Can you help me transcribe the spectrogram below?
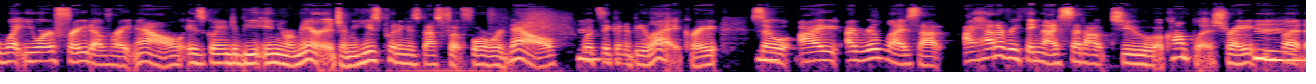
what you're afraid of right now is going to be in your marriage. I mean he's putting his best foot forward now. Mm-hmm. what's it going to be like right? So mm-hmm. i i realized that i had everything that i set out to accomplish right? Mm-hmm. but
